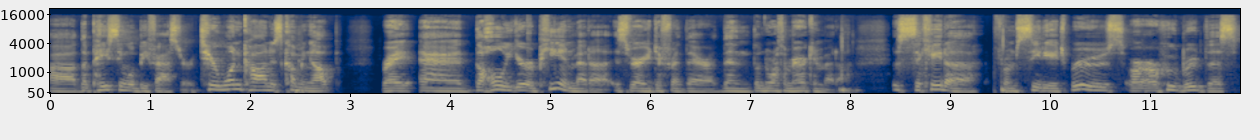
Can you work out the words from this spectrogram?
uh, the pacing will be faster. Tier one con is coming up, right? And the whole European meta is very different there than the North American meta. Cicada from CDH Brews or, or who brewed this,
